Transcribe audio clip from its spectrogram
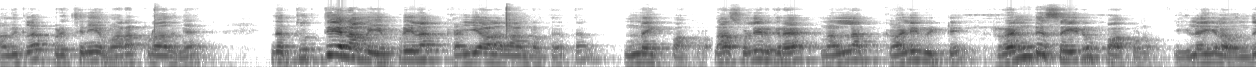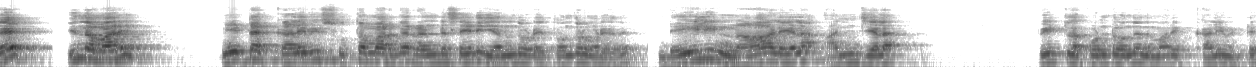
அதுக்கெல்லாம் பிரச்சனையே வரக்கூடாதுங்க. இந்த துத்தியை நம்ம எப்படிலாம் கையாளலான்றதை தான் இன்னைக்கு பார்க்குறோம். நான் சொல்லியிருக்கிறேன் நல்லா கழுவிட்டு ரெண்டு சைடும் பார்க்கணும். இலைகளை வந்து இந்த மாதிரி நீட்டாக கழுவி சுத்தமாக இருங்க. ரெண்டு சைடு எந்த உடைய தொந்தரவும் கிடையாது. டெய்லி நாலு இலை அஞ்சு இலை வீட்டில் கொண்டு வந்து இந்த மாதிரி கழுவிட்டு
